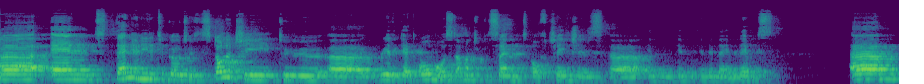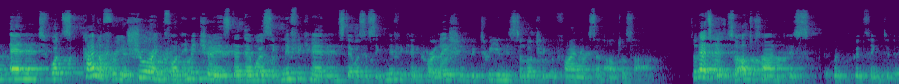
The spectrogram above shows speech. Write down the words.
uh, and then you needed to go to histology to uh, really get almost 100% of changes uh, in, in, in, the limbs. Um, and what's kind of reassuring for an imager is that there was significant, there was a significant correlation between histological findings and ultrasound. So that's good. So ultrasound is a good, good thing to do.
